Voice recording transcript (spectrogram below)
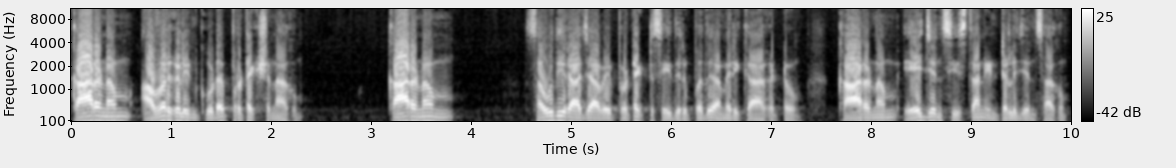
காரணம் அவர்களின் கூட ப்ரொடெக்ஷன் ஆகும். காரணம் சவுதி ராஜாவை ப்ரொடெக்ட் செய்திருப்பது அமெரிக்கா ஆகட்டும். காரணம் ஏஜென்சிஸ் தான் இன்டெலிஜென்ஸ் ஆகும்.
